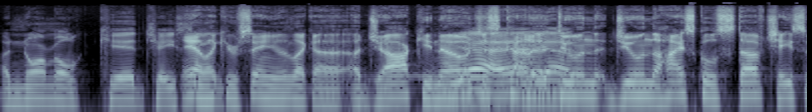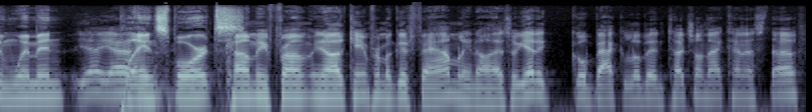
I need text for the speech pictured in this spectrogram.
a normal kid chasing. yeah like you were saying you're like a, a jock you know Yeah, just kind of yeah. doing the, doing the high school stuff chasing women yeah, yeah, playing and sports coming from you know I came from a good family and all that, so you had to go back a little bit and touch on that kind of stuff,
